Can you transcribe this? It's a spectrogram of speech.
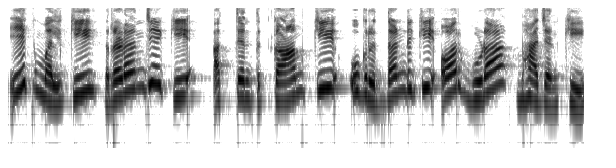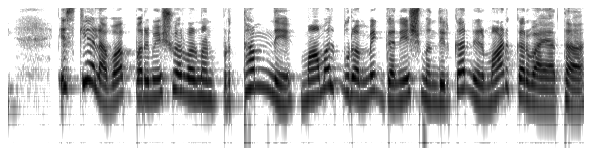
एक मल की, रणंजय की, अत्यंत काम की, उग्र दंड की और गुड़ा भाजन की। इसके अलावा परमेश्वर वर्मन प्रथम ने मामलपुरम में गणेश मंदिर का निर्माण करवाया था।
